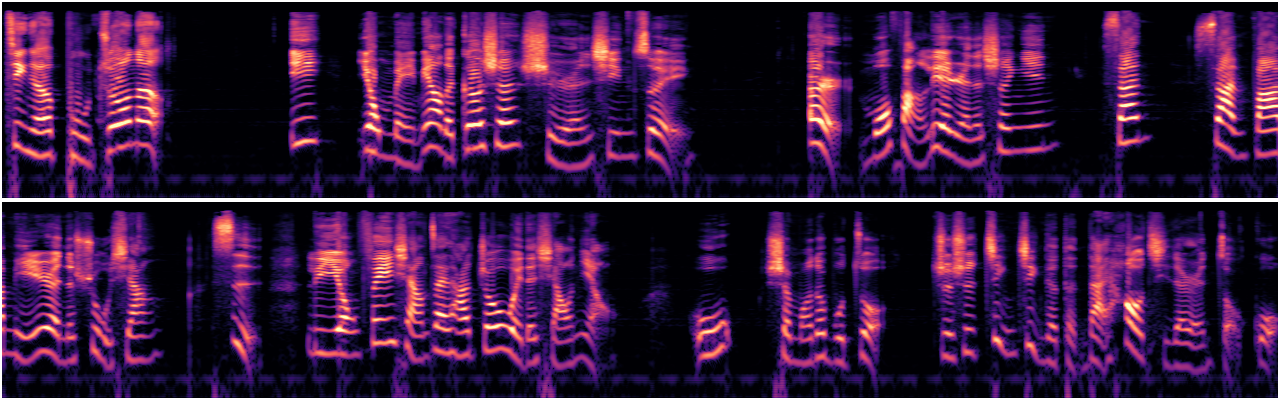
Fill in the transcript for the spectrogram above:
进而捕捉呢？一，用美妙的歌声使人心醉；二，模仿恋人的声音；三，散发迷人的树香；四，利用飞翔在它周围的小鸟；五，什么都不做。只是静静的等待好奇的人走过，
